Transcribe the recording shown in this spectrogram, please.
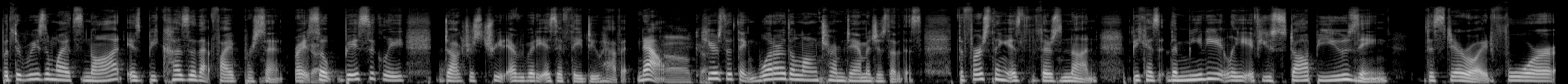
But the reason why it's not is because of that 5%, right? Okay. So basically, doctors treat everybody as if they do have it. Now, Ah, okay. here's the thing. What are the long-term damages of this? The first thing is that there's none because immediately if you stop using the steroid for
